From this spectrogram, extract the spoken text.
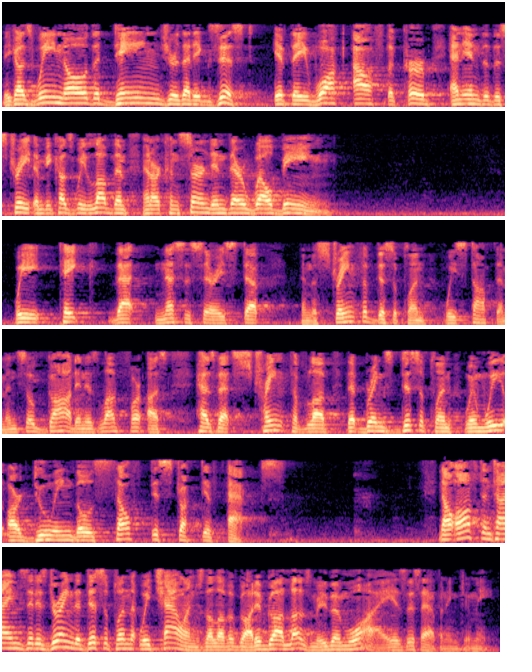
Because we know the danger that exists if they walk off the curb and into the street and because we love them and are concerned in their well-being. We take that necessary step and the strength of discipline, we stop them. And so God in His love for us has that strength of love that brings discipline when we are doing those self-destructive acts. Now oftentimes it is during the discipline that we challenge the love of God. If God loves me, then why is this happening to me?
